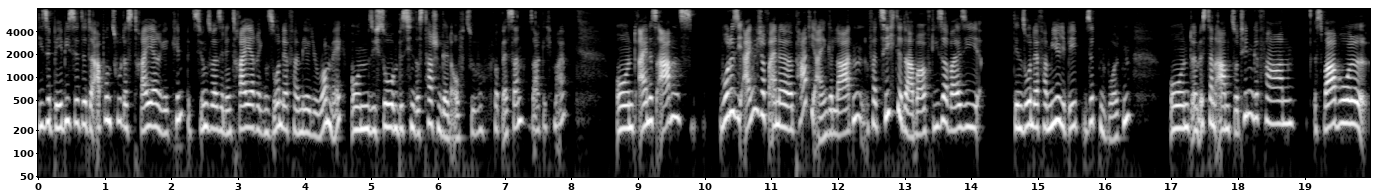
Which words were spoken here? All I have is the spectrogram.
Diese babysittete ab und zu das dreijährige Kind beziehungsweise den dreijährigen Sohn der Familie Romek, um sich so ein bisschen das Taschengeld aufzuverbessern, sag ich mal. Und eines Abends wurde sie eigentlich auf eine Party eingeladen, verzichtete aber auf dieser, weil sie den Sohn der Familie besitten wollten und ähm, ist dann abends dorthin gefahren. Es war wohl,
